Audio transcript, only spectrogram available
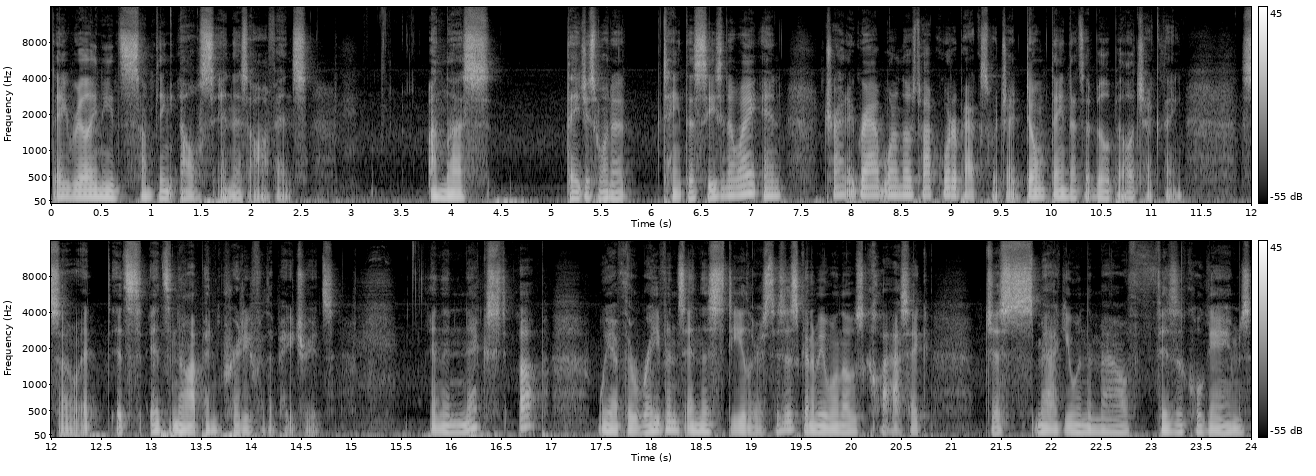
They really need something else in this offense. Unless they just want to tank this season away and try to grab one of those top quarterbacks, which I don't think that's a Bill Belichick thing. So it, it's it's not been pretty for the Patriots. And then next up, we have the Ravens and the Steelers. This is going to be one of those classic, just smack you in the mouth, physical games.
